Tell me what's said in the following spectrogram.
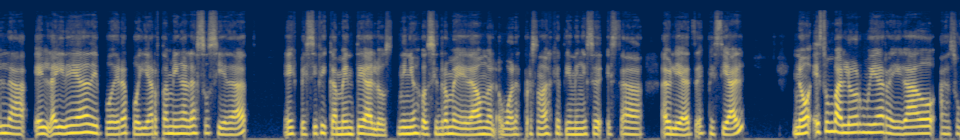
la, la idea de poder apoyar también a la sociedad, específicamente a los niños con síndrome de Down o a las personas que tienen ese, esa habilidad especial, ¿no? Es un valor muy arraigado a su,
